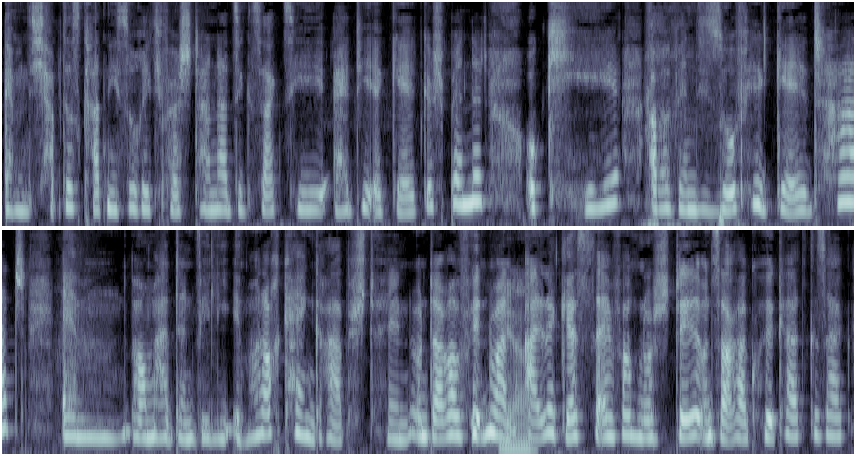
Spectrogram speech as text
ähm, ich habe das gerade nicht so richtig verstanden. Hat sie gesagt, sie hätte ihr Geld gespendet. Okay, aber wenn sie so viel Geld hat, ähm, warum hat dann Willi immer noch keinen Grabstein? Und daraufhin waren Ja. alle Gäste einfach nur still. Und Sarah Kulke hat gesagt,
